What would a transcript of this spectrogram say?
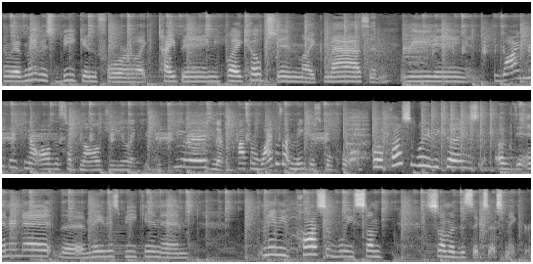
and we have Mavis Beacon for like typing, like helps in like math and reading and Why do you think, you know, all this technology, like your computers and every classroom, why does that make your school cool? well, possibly because of the internet, the Mavis Beacon, and maybe possibly some some of the Success Maker.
